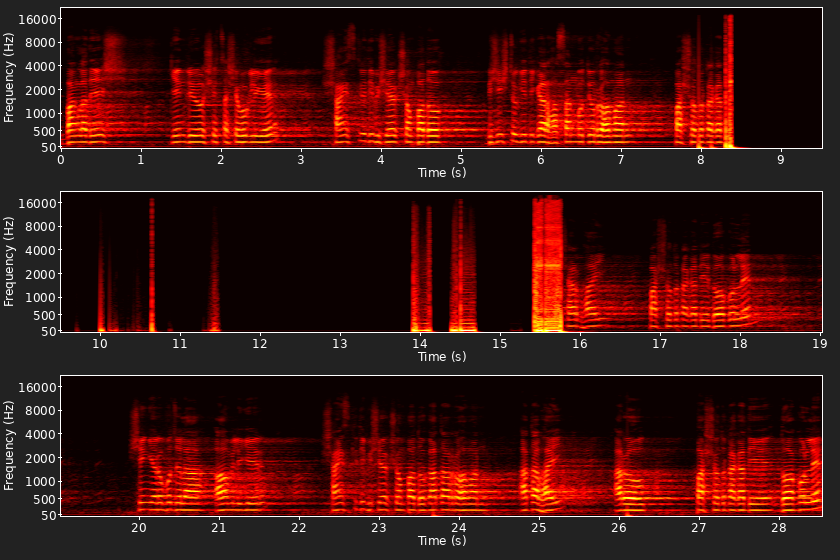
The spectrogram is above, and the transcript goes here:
বাংলাদেশ কেন্দ্রীয় স্বেচ্ছাসেবক লীগের সাংস্কৃতিক বিষয়ক সম্পাদক বিশিষ্ট গীতিকার হাসান মতিউর রহমান পাঁচশত টাকা দিয়ে আশার ভাই পাঁচশত টাকা দিয়ে দোয়া করলেন। সিঙ্গের উপজেলা আওয়ামী লীগের সাংস্কৃতিক বিষয়ক সম্পাদক আতার রহমান আতা ভাই আরও পাঁচশত টাকা দিয়ে দোয়া করলেন।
